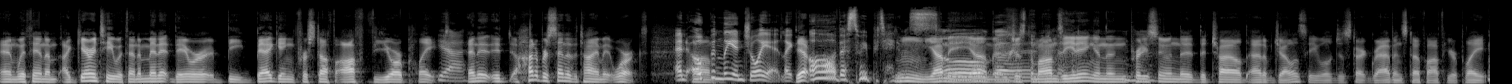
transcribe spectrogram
and within a, i guarantee within a minute they were be begging for stuff off of your plate Yeah. and it, it 100% of the time it works and openly enjoy it. Like, yep. oh, the sweet potato Mm, yummy so yum and just the. Mm-hmm. mom's eating and then pretty soon the, the child out of jealousy will just start grabbing stuff off your plate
